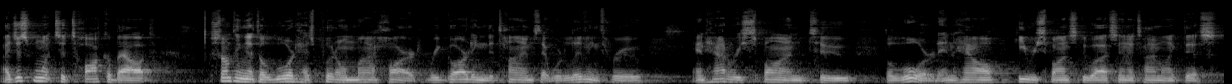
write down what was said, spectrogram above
I just want to talk about something that the Lord has put on my heart regarding the times that we're living through and how to respond to the Lord and how He responds to us in a time like this.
